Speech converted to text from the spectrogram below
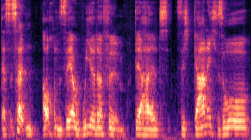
das ist halt ein, auch ein sehr weirder Film, der halt sich gar nicht so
